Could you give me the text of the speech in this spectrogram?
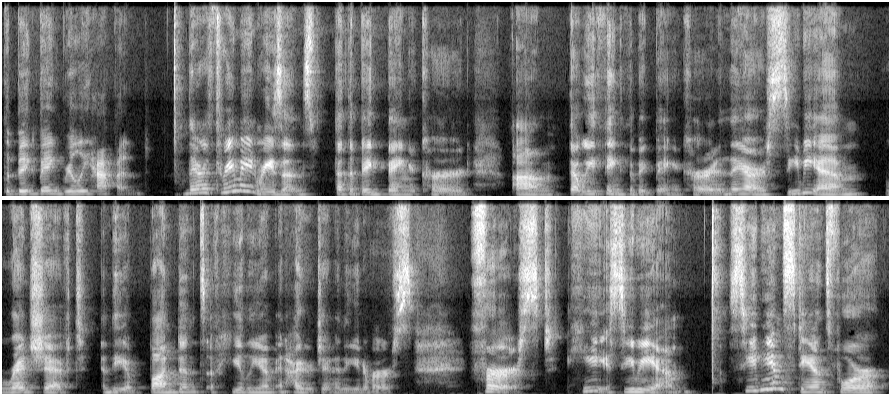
the Big Bang really happened? There are three main reasons that the Big Bang occurred, um, that we think the Big Bang occurred, and they are CBM, redshift, and the abundance of helium and hydrogen in the universe. First, he CBM. CBM stands for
